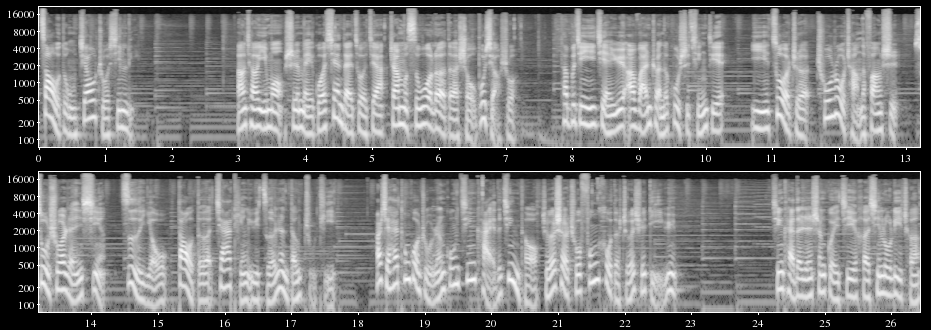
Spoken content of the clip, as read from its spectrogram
躁动焦灼心理。《廊桥遗梦》是美国现代作家詹姆斯·沃勒的首部小说。它不仅以简约而婉转的故事情节，以作者初入场的方式诉说人性、自由、道德、家庭与责任等主题，而且还通过主人公金凯的镜头折射出丰厚的哲学底蕴。金凯的人生轨迹和心路历程，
